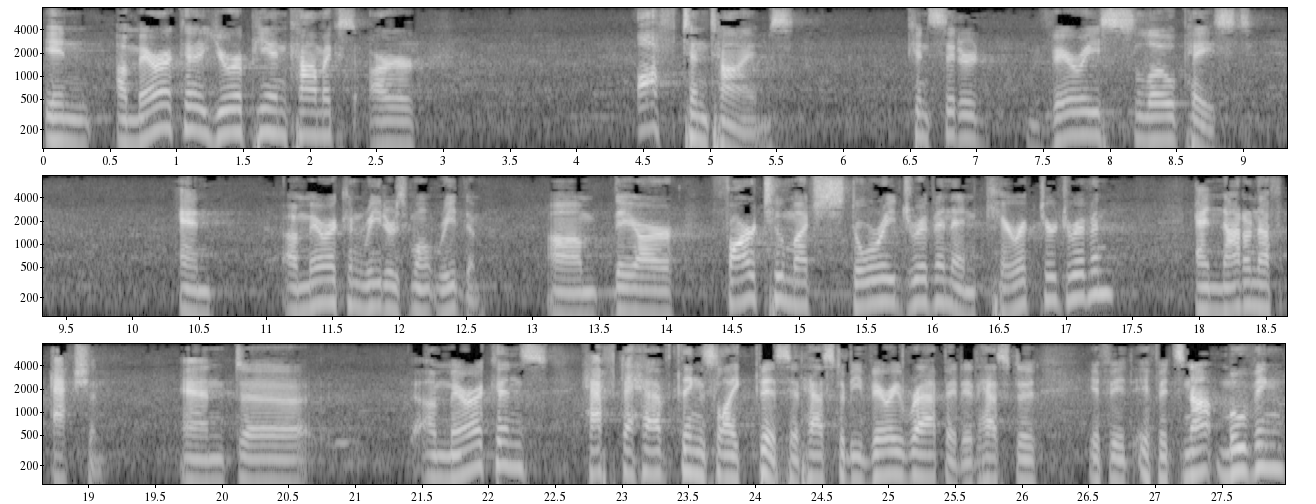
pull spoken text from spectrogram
in America, European comics are oftentimes considered very slow paced, and American readers won't read them. Um, they are far too much story driven and character driven, and not enough action. And uh, Americans have to have things like this. It has to be very rapid. It has to, if it if it's not moving,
